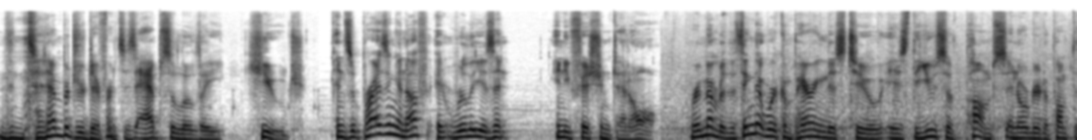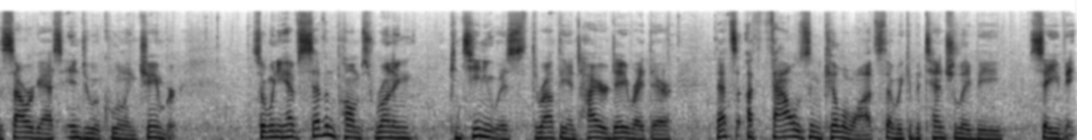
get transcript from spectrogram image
the temperature difference is absolutely huge. And surprising enough, it really isn't inefficient at all. Remember, the thing that we're comparing this to is the use of pumps in order to pump the sour gas into a cooling chamber. So when you have seven pumps running continuous throughout the entire day right there, that's a thousand kilowatts that we could potentially be saving,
